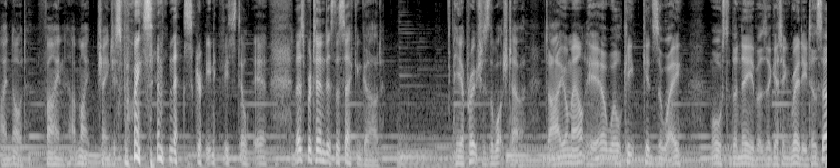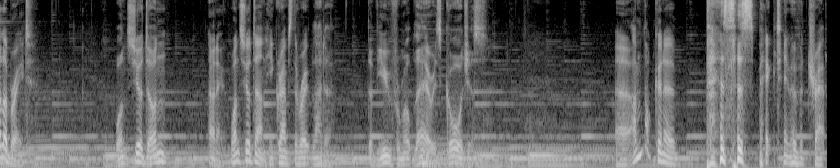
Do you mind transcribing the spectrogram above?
I nod. Fine, I might change his voice in the next screen if he's still here. Let's pretend it's the second guard. He approaches the watchtower. Tie your mount here, we'll keep kids away. Most of the neighbours are getting ready to celebrate. Once you're done. Oh no, once you're done, he grabs the rope ladder. The view from up there is gorgeous. Uh, I'm not gonna suspect him of a trap.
